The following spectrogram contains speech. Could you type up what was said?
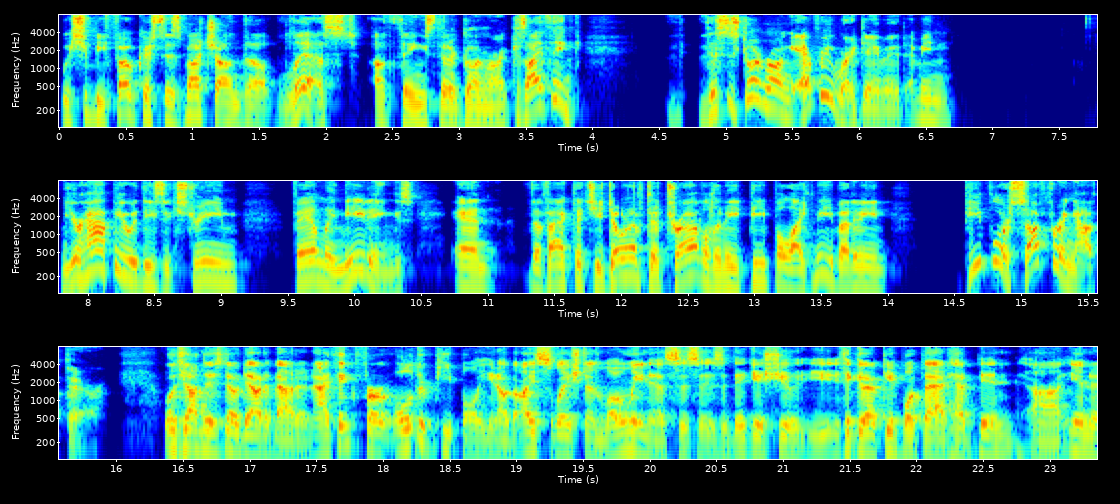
we should be focused as much on the list of things that are going wrong because I think this is going wrong everywhere, David. I mean, you're happy with these extreme family meetings and the fact that you don't have to travel to meet people like me. But I mean, people are suffering out there. Well, John, there's no doubt about it. And I think for older people, you know, the isolation and loneliness is, is a big issue. You think about people that have been uh, in a,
